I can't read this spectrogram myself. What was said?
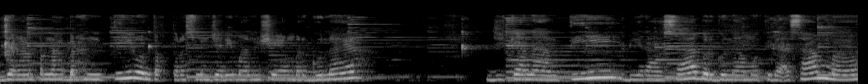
Jangan pernah berhenti untuk terus menjadi manusia yang berguna ya jika nanti dirasa bergunamu tidak sama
